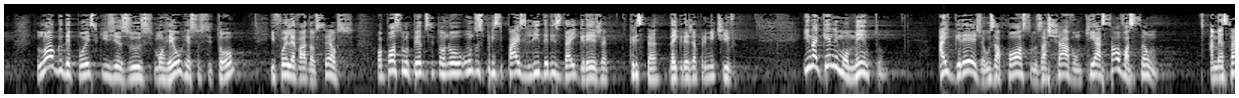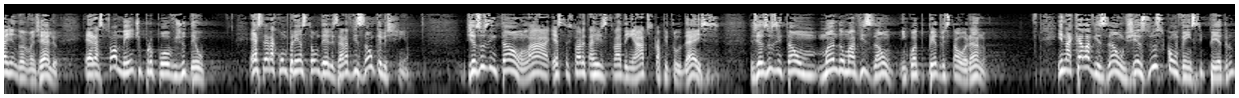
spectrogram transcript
Logo depois que Jesus morreu, ressuscitou e foi levado aos céus, o apóstolo Pedro se tornou um dos principais líderes da igreja cristã, da igreja primitiva. E naquele momento, a igreja, os apóstolos achavam que a salvação, a mensagem do evangelho, era somente para o povo judeu. Essa era a compreensão deles, era a visão que eles tinham. Jesus então, lá, essa história está registrada em Atos capítulo 10, Jesus então manda uma visão enquanto Pedro está orando. E naquela visão, Jesus convence Pedro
